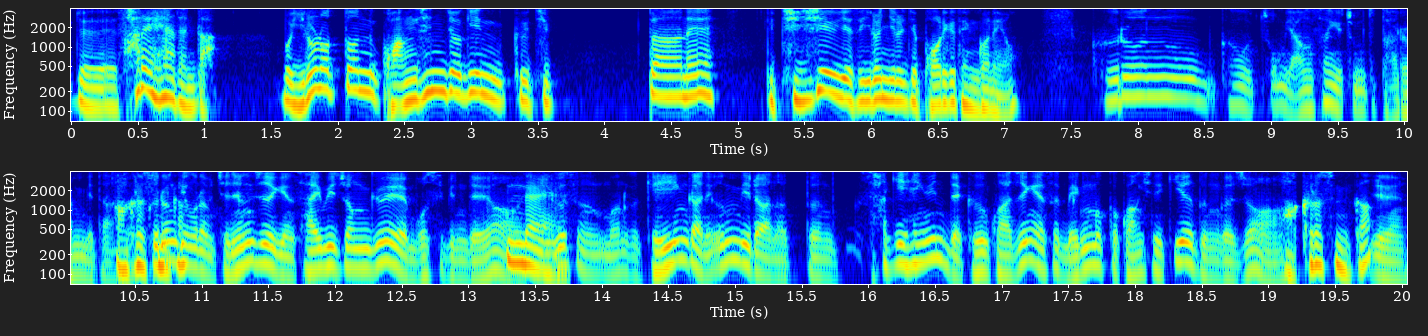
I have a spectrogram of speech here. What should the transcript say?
이제 살해해야 된다. 뭐 이런 어떤 광신적인 그 집단의 그 지시에 의해서 이런 일을 이제 벌이게 된 거네요. 그런 거하고 좀 양상이 좀 더 다릅니다. 아, 그런 경우라면 전형적인 사이비 종교의 모습인데요. 네. 이것은 뭔가 개인 간의 은밀한 어떤 사기 행위인데 그 과정에서 맹목과 광신이 끼어든 거죠. 아 그렇습니까? 예.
